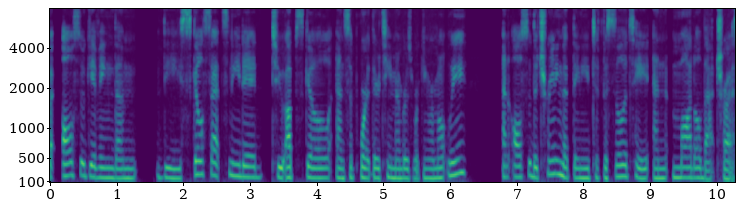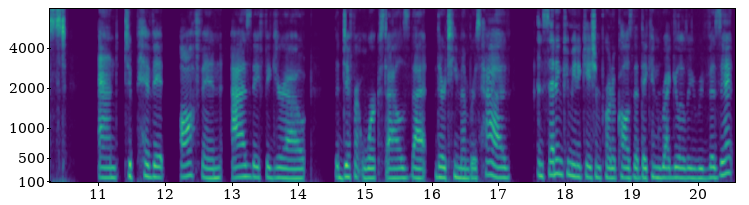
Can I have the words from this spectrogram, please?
but also giving them the skill sets needed to upskill and support their team members working remotely, and also the training that they need to facilitate and model that trust and to pivot often as they figure out the different work styles that their team members have and setting communication protocols that they can regularly revisit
